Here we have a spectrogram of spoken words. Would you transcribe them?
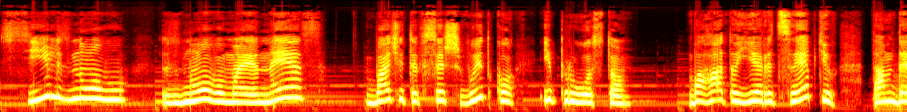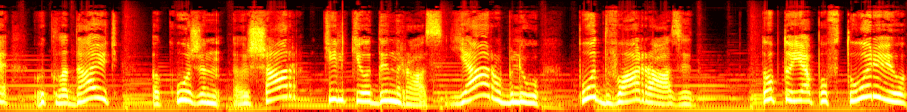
сіль знову, знову майонез. Бачите, все швидко і просто. Багато є рецептів там, де викладають кожен шар тільки один раз. Я роблю по два рази. Тобто я повторюю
